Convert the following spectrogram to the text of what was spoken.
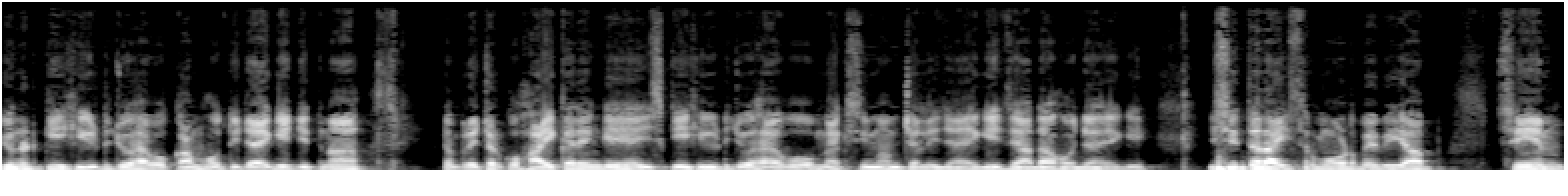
यूनिट की हीट जो है वो कम होती जाएगी। जितना टेम्परेचर को हाई करेंगे, इसकी हीट जो है वो मैक्सिमम चली जाएगी, ज़्यादा हो जाएगी। इसी तरह इस मोड पे भी आप सेम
